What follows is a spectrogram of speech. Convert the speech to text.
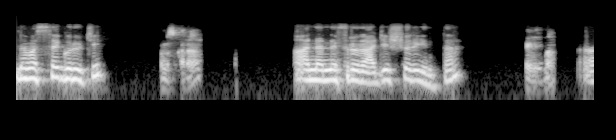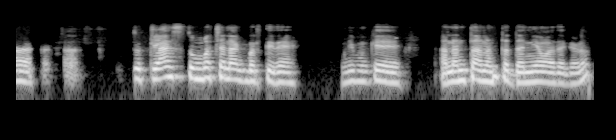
ನಮಸ್ತೆ ಗುರುಜಿ. ನಮಸ್ಕಾರ. ಆ, ನನ್ನ ಹೆಸರು ರಾಜೇಶ್ವರಿ ಅಂತ. ಕ್ಲಾಸ್ ತುಂಬಾ ಚೆನ್ನಾಗಿ ಬರ್ತಿದೆ. ನಿಮಗೆ ಅನಂತ ಅನಂತ ಧನ್ಯವಾದಗಳು.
